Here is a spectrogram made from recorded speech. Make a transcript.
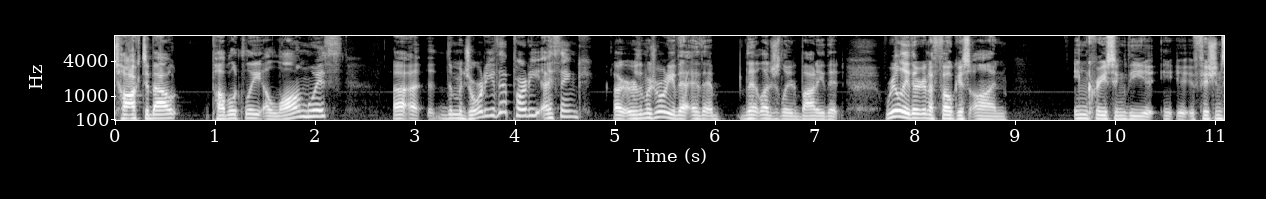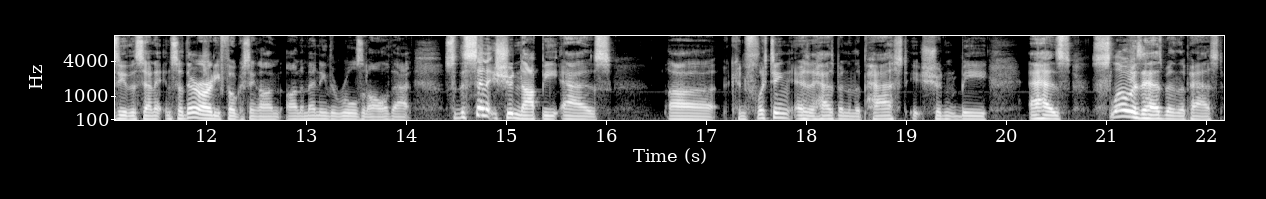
talked about publicly, along with uh, uh the majority of that party, I think, or the majority of that that, that legislative body, that really they're going to focus on increasing the efficiency of the Senate, and so they're already focusing on on amending the rules and all of that. So the Senate should not be as uh, conflicting as it has been in the past. It shouldn't be as slow as it has been in the past.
